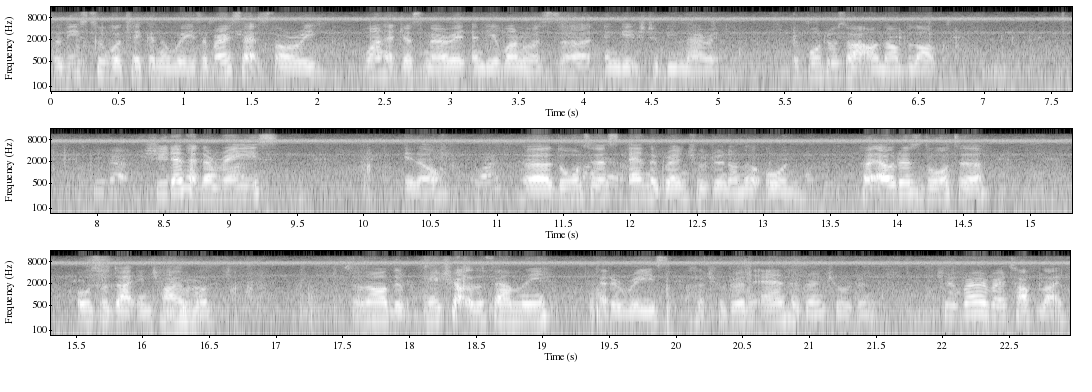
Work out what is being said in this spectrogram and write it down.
So these two were taken away. It's a very sad story. One had just married and the other one was uh, engaged to be married. The photos are on our blog. She then had to raise, you know, her daughters and the grandchildren on her own. Her eldest daughter also died in childbirth. So now the matriarch of the family had to raise her children and her grandchildren. She had a very, very tough life.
